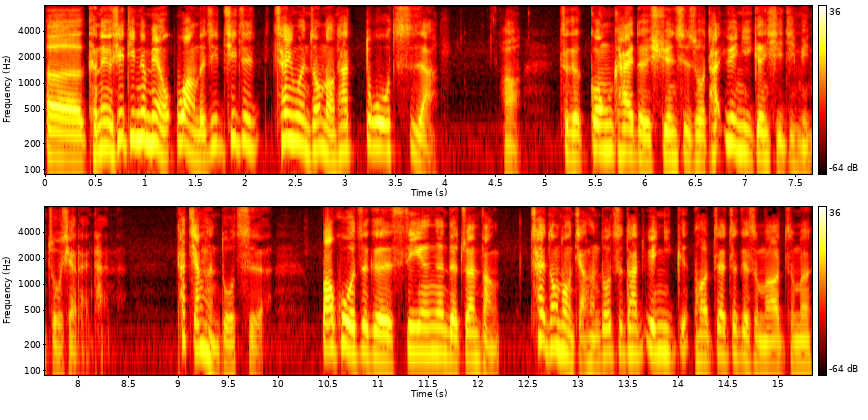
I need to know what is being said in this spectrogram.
呃，可能有些听众没有忘的，其其实蔡英文总统他多次啊，好这个公开的宣示说他愿意跟习近平坐下来谈，他讲很多次了，包括这个 CNN 的专访。蔡总统讲很多次，他愿意跟哦，在这个什么什么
